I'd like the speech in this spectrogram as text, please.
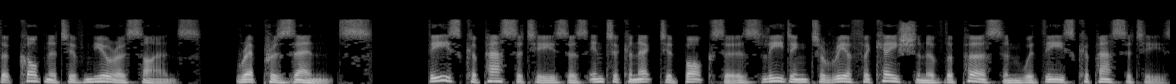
that cognitive neuroscience represents these capacities as interconnected boxes leading to reification of the person with these capacities.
